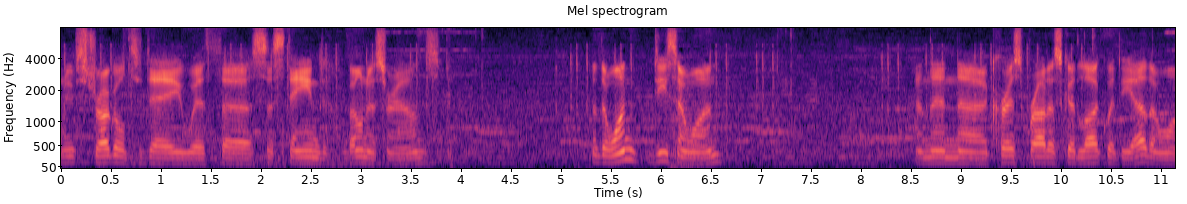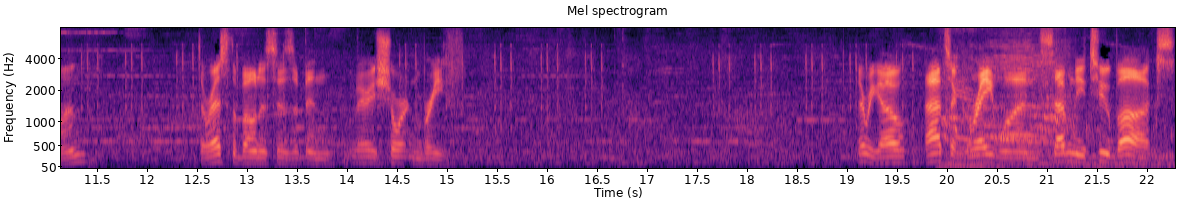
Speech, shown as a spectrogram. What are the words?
We've struggled today with uh, sustained bonus rounds. But the one decent one, and then uh, Chris brought us good luck with the other one. The rest of the bonuses have been very short and brief. There we go. That's a great one. 72 bucks.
